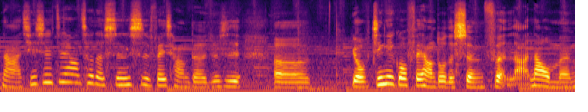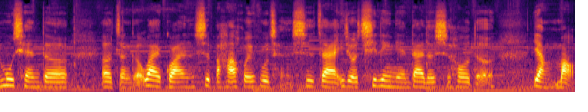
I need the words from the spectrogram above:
那其实这辆车的身世非常的就是呃。有经历过非常多的身份啦。那我们目前的呃整个外观是把它恢复成是在一九七零年代的时候的样貌。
